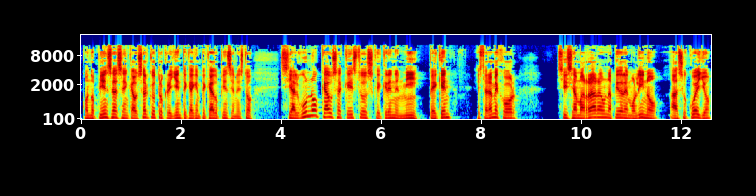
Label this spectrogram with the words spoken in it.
cuando piensas en causar que otro creyente caiga en pecado, piensa en esto. Si alguno causa que estos que creen en mí pequen, Estará mejor si se amarrara una piedra de molino a su cuello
